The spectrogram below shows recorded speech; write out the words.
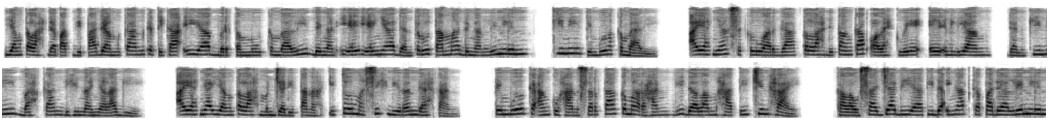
yang telah dapat dipadamkan ketika ia bertemu kembali dengan Ie-Ie-nya dan terutama dengan Lin Lin, kini timbul kembali. Ayahnya sekeluarga telah ditangkap oleh Kwe En Liang, dan kini bahkan dihinanya lagi. Ayahnya yang telah menjadi tanah itu masih direndahkan. Timbul keangkuhan serta kemarahan di dalam hati Chin Hai. Kalau saja dia tidak ingat kepada Lin Lin,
